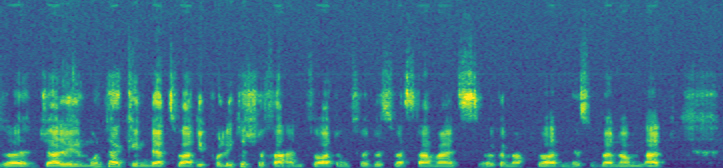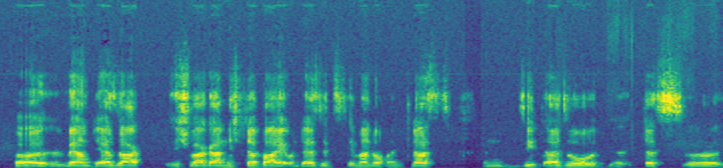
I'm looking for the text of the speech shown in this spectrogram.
äh, Jalil Muntakin, der zwar die politische Verantwortung für das, was damals äh, gemacht worden ist, übernommen hat, äh, während er sagt, ich war gar nicht dabei und er sitzt immer noch im Knast. Man sieht also, dass äh,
